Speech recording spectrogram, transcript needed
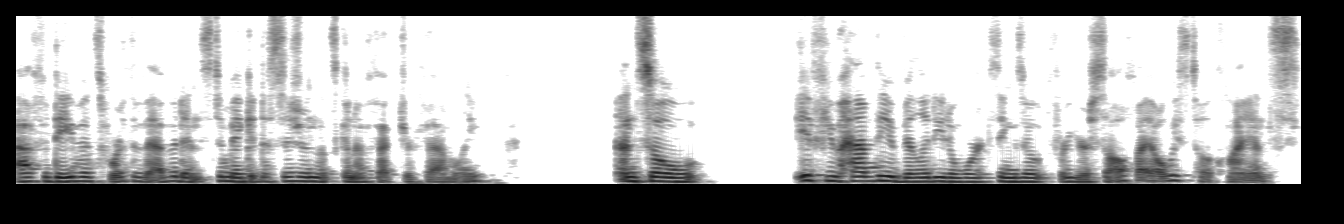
affidavits worth of evidence to make a decision that's going to affect your family. And so if you have the ability to work things out for yourself, I always tell clients,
